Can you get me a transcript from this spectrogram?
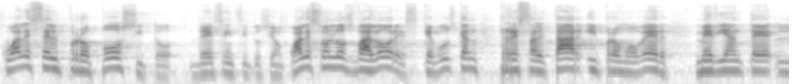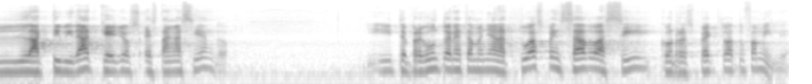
cuál es el propósito de esa institución, cuáles son los valores que buscan resaltar y promover mediante la actividad que ellos están haciendo. Y te pregunto en esta mañana, ¿tú has pensado así con respecto a tu familia?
